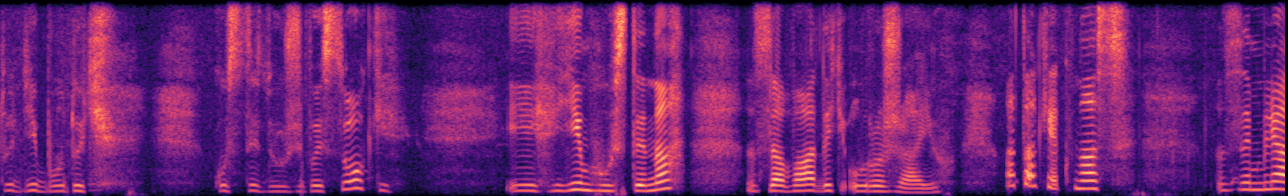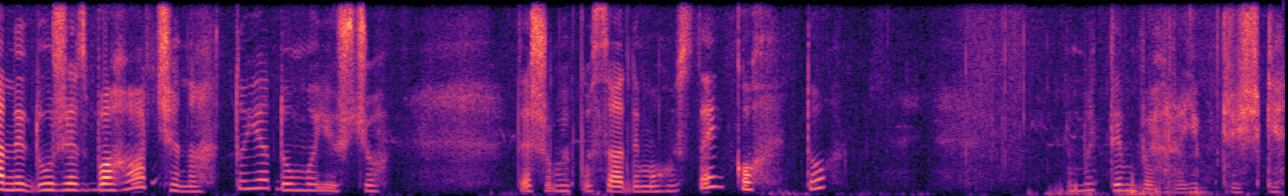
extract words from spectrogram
тоді будуть кусти дуже високі і їм густина завадить урожаю. А так як в нас земля не дуже збагачена, то я думаю, що те, що ми посадимо густенько, то ми тим виграємо трішки.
